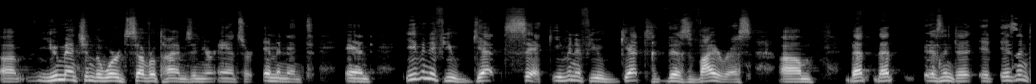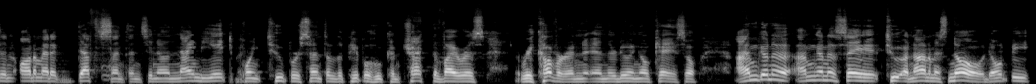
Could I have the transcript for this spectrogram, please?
um, you mentioned the word several times in your answer, imminent. And even if you get sick, even if you get this virus, um, that that isn't a, it isn't an automatic death sentence. You know, 98.2% of the people who contract the virus recover and, and they're doing okay. So I'm gonna I'm gonna say to anonymous, no, don't be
